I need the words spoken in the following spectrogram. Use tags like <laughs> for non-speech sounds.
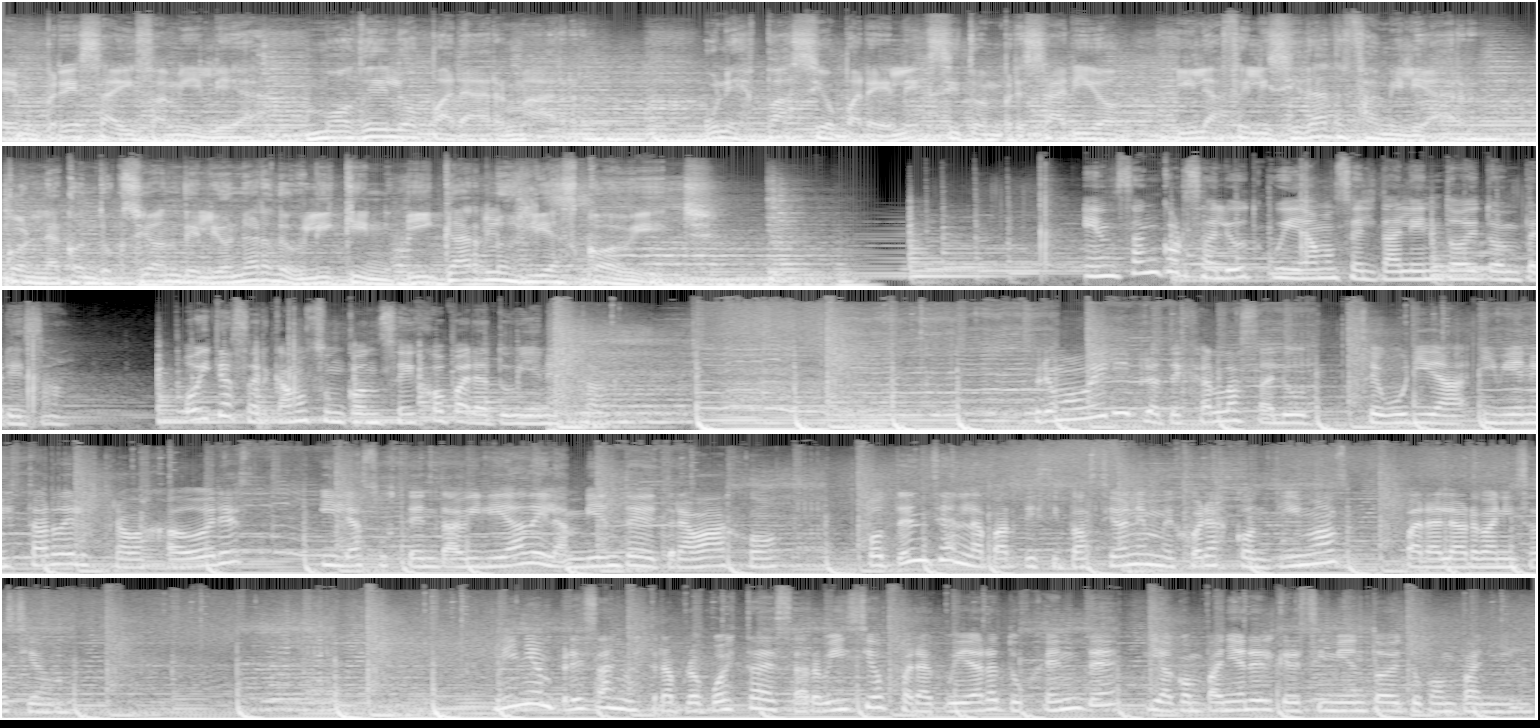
Empresa y familia, modelo para armar. Un espacio para el éxito empresario y la felicidad familiar. Con la conducción de Leonardo Glikin y Carlos Liaskovich. En Sancor Salud cuidamos el talento de tu empresa. Hoy te acercamos un consejo para tu bienestar. Promover y proteger la salud, seguridad y bienestar de los trabajadores y la sustentabilidad del ambiente de trabajo potencian la participación en mejoras continuas para la organización. Línea Empresa es nuestra propuesta de servicios para cuidar a tu gente y acompañar el crecimiento de tu compañía.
